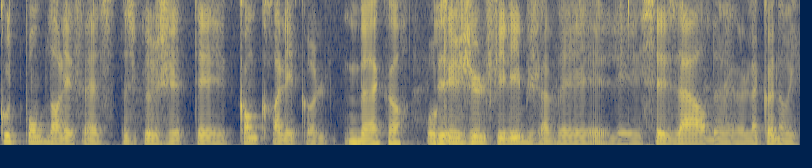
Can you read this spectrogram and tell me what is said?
coup de pompe dans les fesses, parce que j'étais cancre à l'école. D'accord. Au Les- quai Jules Philippe, j'avais les Césars de la connerie.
